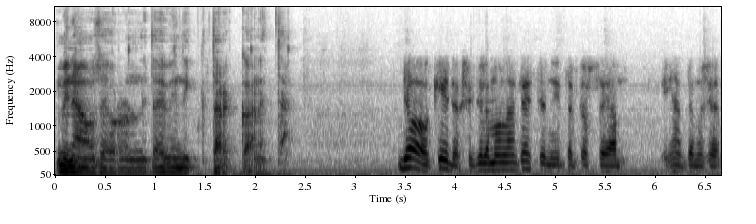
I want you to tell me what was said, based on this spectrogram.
minä olen seurannut niitä hyvin tarkkaan. Että... Joo, kiitoksia. Kyllä me ollaan tehty niitä tuossa ja ihan tämmöisiä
